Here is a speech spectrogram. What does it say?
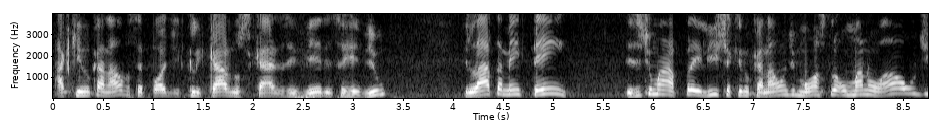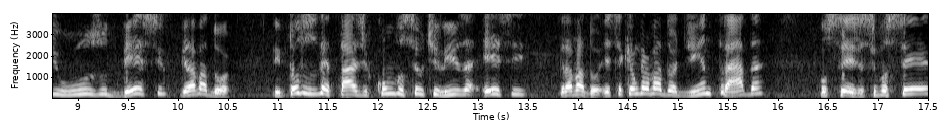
aqui no canal, você pode clicar nos cards e ver esse review. E lá também tem, existe uma playlist aqui no canal onde mostra o manual de uso desse gravador. Tem todos os detalhes de como você utiliza esse gravador. Esse aqui é um gravador de entrada, ou seja, se você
